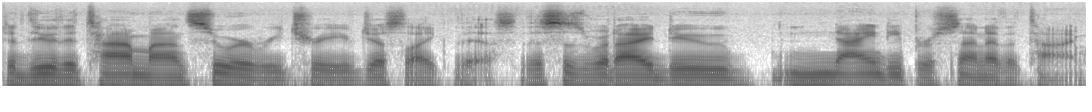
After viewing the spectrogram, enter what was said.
to do the Tom Monsoor retrieve just like this. This is what I do 90% of the time.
